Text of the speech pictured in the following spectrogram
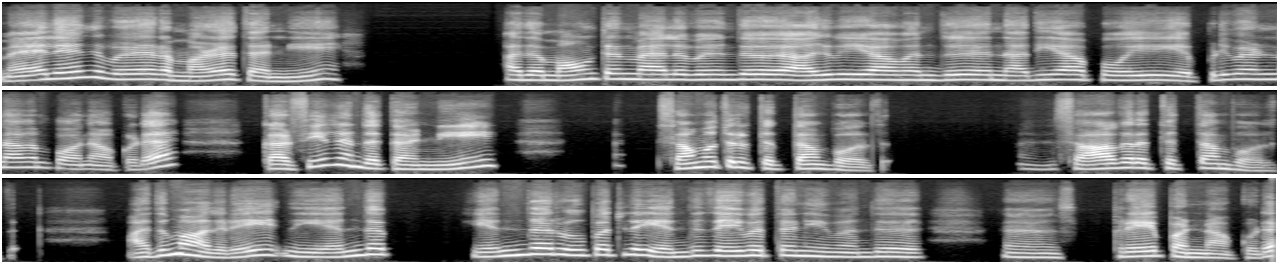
மேலேருந்து விழுற மழை தண்ணி, அதை மவுண்டன் மேலே விழுந்து, அருவியாக வந்து, நதியாக போய் எப்படி வேணுனாலும் போனால் கூட, கடைசியில் அந்த தண்ணி சமுத்திரத்துக்கு தான் போகுது சாகரத்துக்கு தான் போகிறது அது மாதிரி நீ எந்த எந்த ரூபத்தில் எந்த தெய்வத்தை நீ வந்து ப்ரே பண்ணால் கூட,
